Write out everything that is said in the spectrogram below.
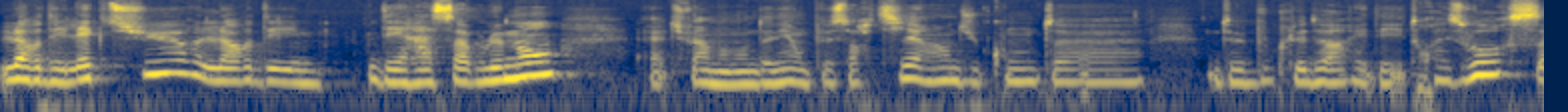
lors des lectures, lors des, rassemblements. Euh, tu vois, à un moment donné, on peut sortir hein, du conte euh, de Boucle d'Or et des Trois Ours.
